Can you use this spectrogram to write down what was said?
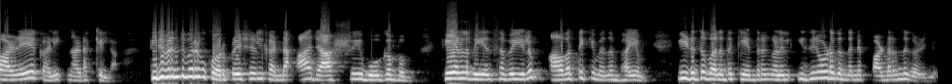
പഴയ കളി നടക്കില്ല. തിരുവനന്തപുരം കോർപ്പറേഷനിൽ കണ്ട ആ രാഷ്ട്രീയ ഭൂകമ്പം കേരള നിയമസഭയിലും ആവർത്തിക്കുമെന്ന ഭയം ഇടതു വലത് കേന്ദ്രങ്ങളിൽ ഇതിനോടകം തന്നെ പടർന്നു കഴിഞ്ഞു.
